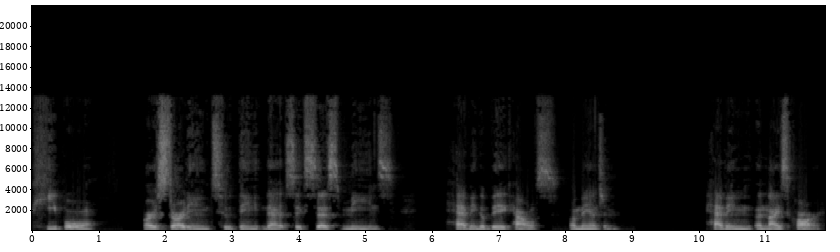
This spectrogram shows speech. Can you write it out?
people are starting to think that success means having a big house, a mansion, having a nice car,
